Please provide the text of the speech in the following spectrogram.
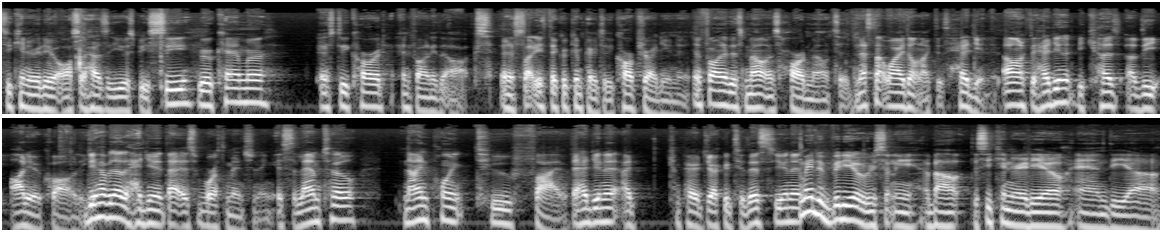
Seicane Radio also has a USB-C rear camera, SD card, and finally the aux. And it's slightly thicker compared to the Carpuride unit. And finally, this mount is hard mounted. And that's not why I don't like this head unit. I don't like the head unit because of the audio quality. Do have another head unit that is worth mentioning. It's the Lamto 9.25. The head unit, I compared directly to this unit. I made a video recently about the Seicane radio and the, uh,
